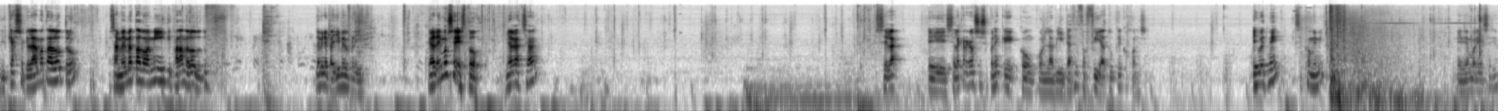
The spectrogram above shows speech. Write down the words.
el caso que le ha matado al otro O sea, me he matado a mí disparando al otro, tú Ya viene para allí, viene para allí ¿Qué haremos esto? Me voy agachar Se la, eh, se la ha cargado, se supone que con, con la habilidad de Sofía ¿Tú qué cojones? ¿Is with me? ¿Is con me? Me voy a morir, ¿en serio?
